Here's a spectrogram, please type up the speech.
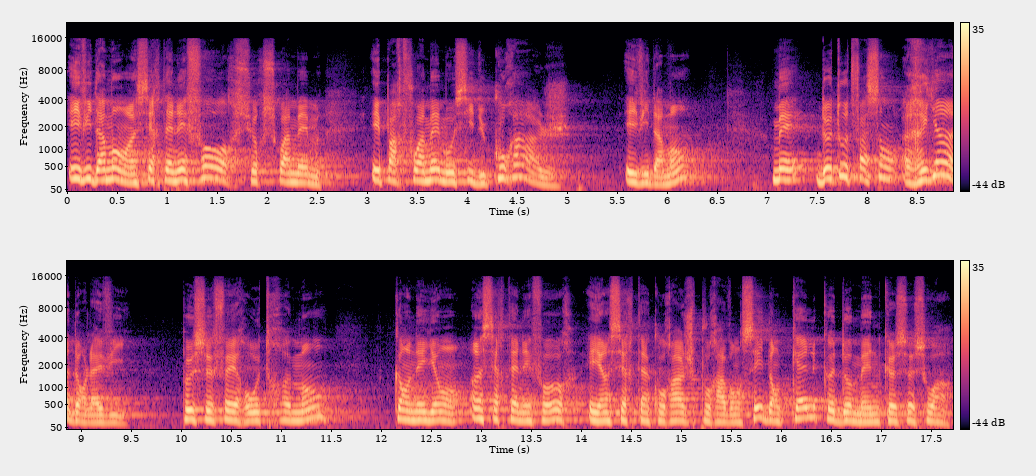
évidemment un certain effort sur soi-même et parfois même aussi du courage, évidemment, mais de toute façon, rien dans la vie peut se faire autrement qu'en ayant un certain effort et un certain courage pour avancer dans quelque domaine que ce soit.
